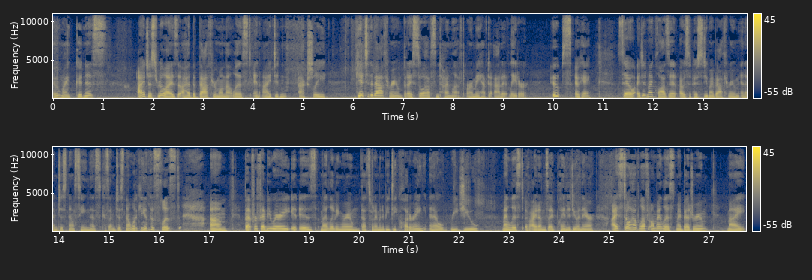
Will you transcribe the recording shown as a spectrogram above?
oh my goodness, I just realized that I had the bathroom on that list and I didn't actually get to the bathroom, but I still have some time left, or I may have to add it later. Oops. Okay. So I did my closet. I was supposed to do my bathroom, and I'm just now seeing this because I'm just now looking at this list. Um, but for February, it is my living room. That's what I'm going to be decluttering, and I will read you my list of items I plan to do in there. I still have left on my list my bedroom, my,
